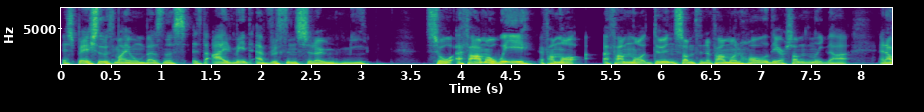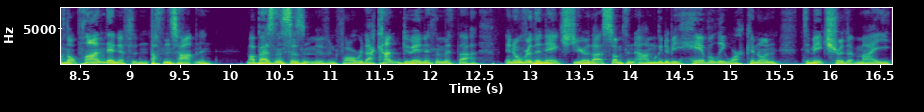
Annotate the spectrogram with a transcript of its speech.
especially with my own business, is that I've made everything surround me. So if I'm away, if I'm not if I'm not doing something, if I'm on holiday or something like that, and I've not planned anything, nothing's happening my business isn't moving forward. I can't do anything with that. And over the next year, that's something I'm going to be heavily working on to make sure that my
